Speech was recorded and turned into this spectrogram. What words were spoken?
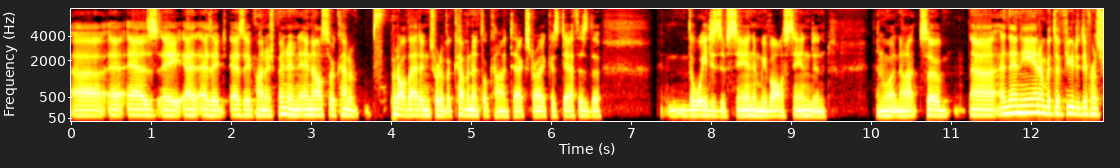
uh, as a as a as a punishment, and, and also kind of put all that in sort of a covenantal context, right? Because death is the the wages of sin, and we've all sinned and and whatnot. So, uh, and then he ended with a few different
